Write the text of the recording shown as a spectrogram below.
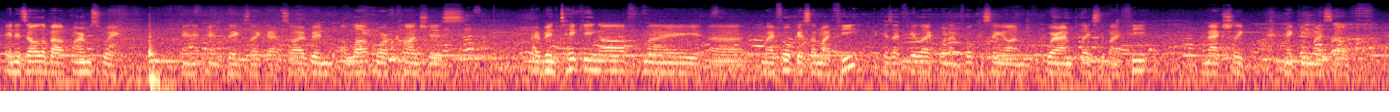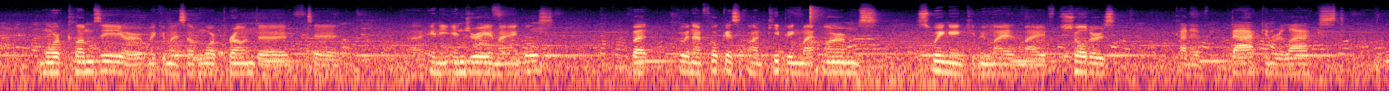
and it's all about arm swing and, and things like that. So I've been a lot more conscious. I've been taking off my uh, my focus on my feet because I feel like when I'm focusing on where I'm placing my feet, I'm actually making myself more clumsy or making myself more prone to, to uh, any injury in my ankles but when I focus on keeping my arms swinging, keeping my, my shoulders kind of back and relaxed,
